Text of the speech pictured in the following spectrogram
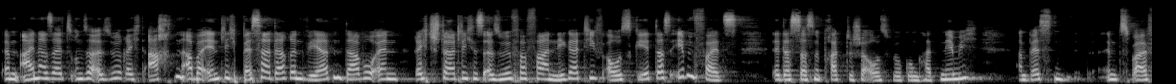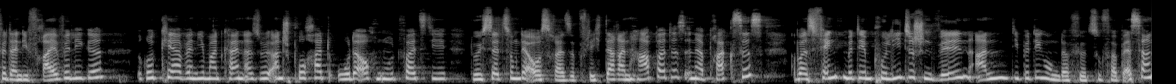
ähm, einerseits unser Asylrecht achten, aber endlich besser darin werden, da wo ein rechtsstaatliches Asylverfahren negativ ausgeht, dass ebenfalls, äh, dass das eine praktische Auswirkung hat, nämlich am besten im Zweifel dann die freiwillige Rückkehr, wenn jemand keinen Asylanspruch hat, oder auch notfalls die Durchsetzung der Ausreisepflicht. Daran hapert es in der Praxis, aber es fängt mit dem politischen Willen an, die Bedingungen dafür zu verbessern.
